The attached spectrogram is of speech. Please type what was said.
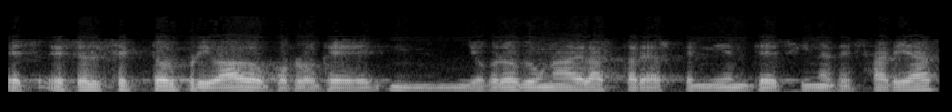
es, el sector privado, por lo que mm, yo creo que una de las tareas pendientes y necesarias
